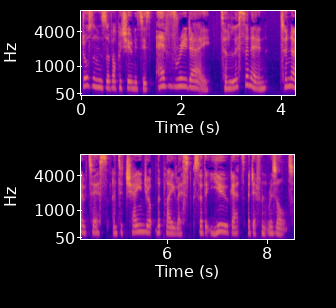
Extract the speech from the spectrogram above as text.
dozens of opportunities every day to listen in, to notice and to change up the playlist so that you get a different result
